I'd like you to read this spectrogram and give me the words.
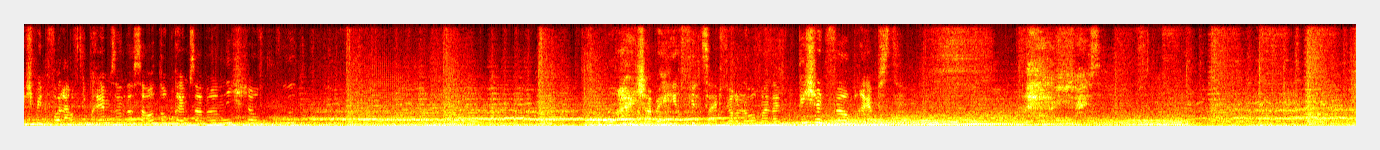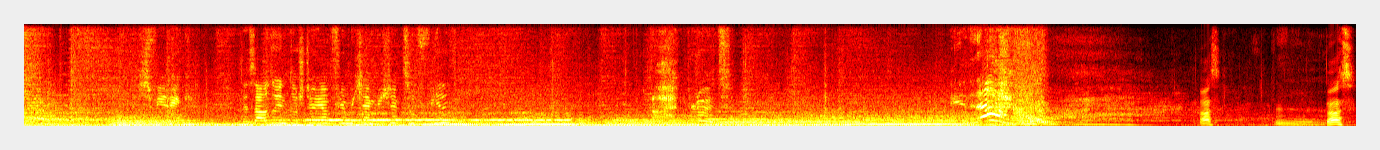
Ich bin voll auf die Bremse und das Auto bremst aber nicht so gut. Ich habe hier viel Zeit verloren, ein bisschen verbremst. Was?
